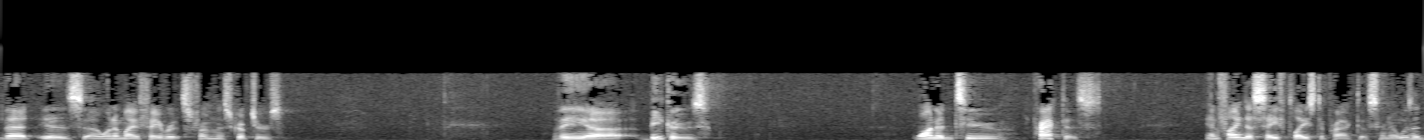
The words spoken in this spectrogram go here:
that is uh, one of my favorites from the scriptures. The uh, bhikkhus wanted to practice and find a safe place to practice. And it was a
